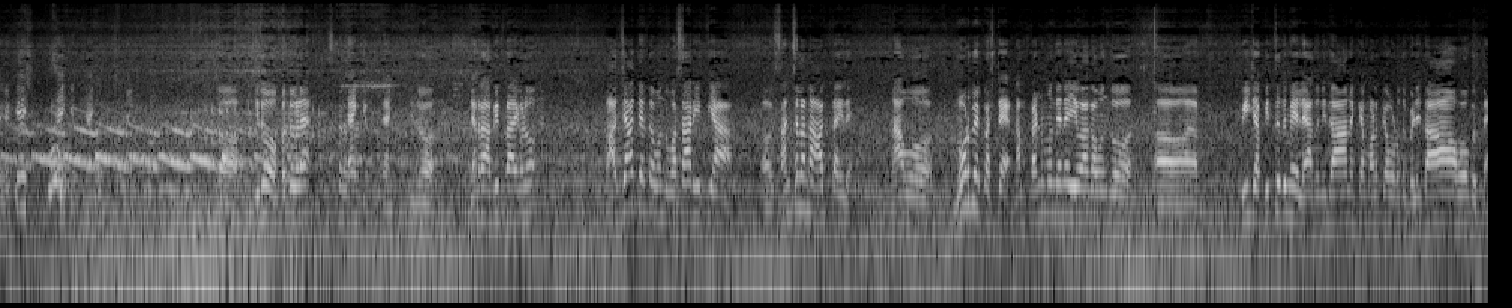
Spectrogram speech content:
Venkatesh thank you thank you ಇದು ಬಂಧುಗಳೇ ಥ್ಯಾಂಕ್ ಯು ಥ್ಯಾಂಕ್ ಯು ಇದು ಜನರ ಅಭಿಪ್ರಾಯಗಳು. ರಾಜ್ಯಾದ್ಯಂತ ಒಂದು ಹೊಸ ರೀತಿಯ ಸಂಚಲನ ಆಗ್ತಾ ಇದೆ. ನಾವು ನೋಡಬೇಕು ಅಷ್ಟೇ. ನಮ್ಮ ಕಣ್ಣು ಮುಂದೆನೆ ಇವಾಗ ಒಂದು ಬೀಜ ಬಿತ್ತದ ಮೇಲೆ ಅದು ನಿಧಾನಕ್ಕೆ ಮೊಳಕೆ ಹೊಡೆದು ಬೆಳೀತಾ ಹೋಗುತ್ತೆ.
